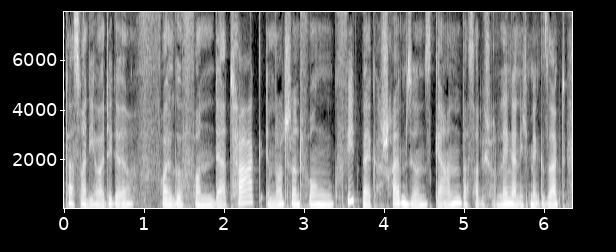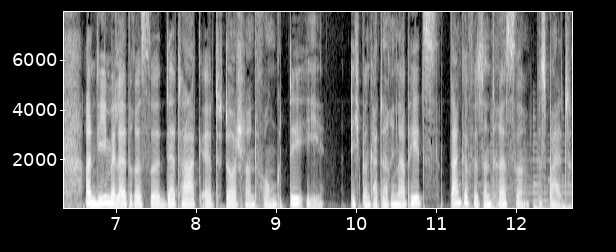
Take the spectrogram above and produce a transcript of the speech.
Das war die heutige Folge von Der Tag im Deutschlandfunk. Feedback schreiben Sie uns gern, das habe ich schon länger nicht mehr gesagt, an die E-Mail-Adresse dertag.deutschlandfunk.de. Ich bin Katharina Peetz. Danke fürs Interesse. Bis bald.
